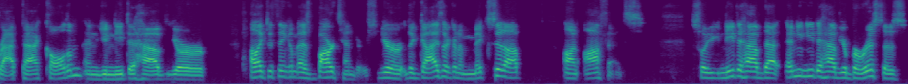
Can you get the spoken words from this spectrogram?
Brat Pack called them, and you need to have your I like to think of them as bartenders. You're the guys that are going to mix it up on offense. So you need to have that, and you need to have your baristas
